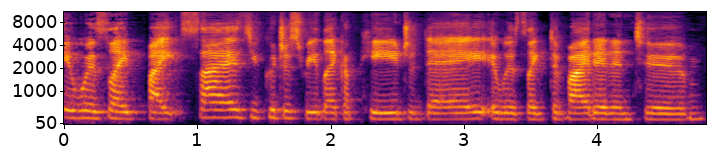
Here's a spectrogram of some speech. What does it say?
it was like bite size. You could just read like a page a day. It was like divided into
